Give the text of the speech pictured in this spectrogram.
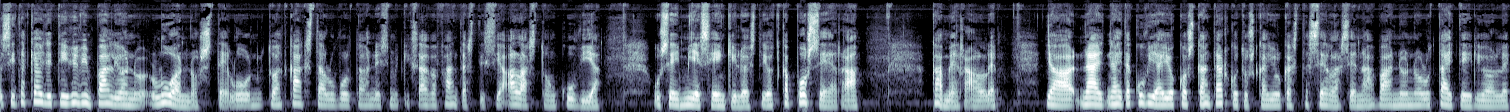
sitä käytettiin hyvin paljon luonnosteluun. 1800-luvulta on esimerkiksi aivan fantastisia alaston kuvia usein mieshenkilöistä, jotka poseeraa kameralle. Ja näitä kuvia ei ole koskaan tarkoituskaan julkaista sellaisena, vaan ne on ollut taiteilijoille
